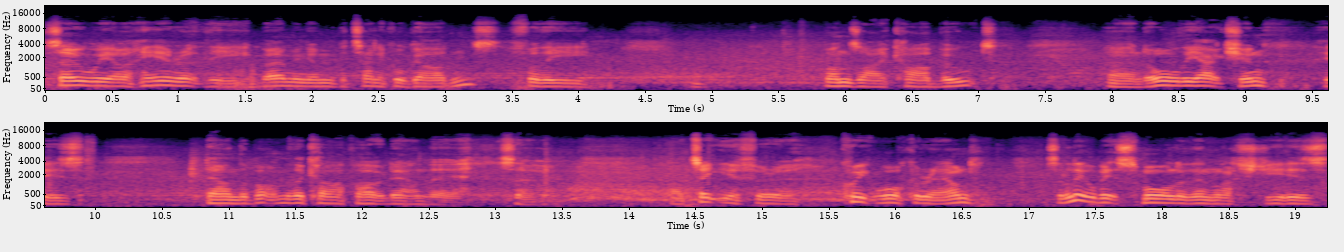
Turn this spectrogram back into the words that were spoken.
So we are here at the Birmingham Botanical Gardens for the bonsai car boot and all the action is down the bottom of the car park down there. So I'll take you for a quick walk around. It's a little bit smaller than last year's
